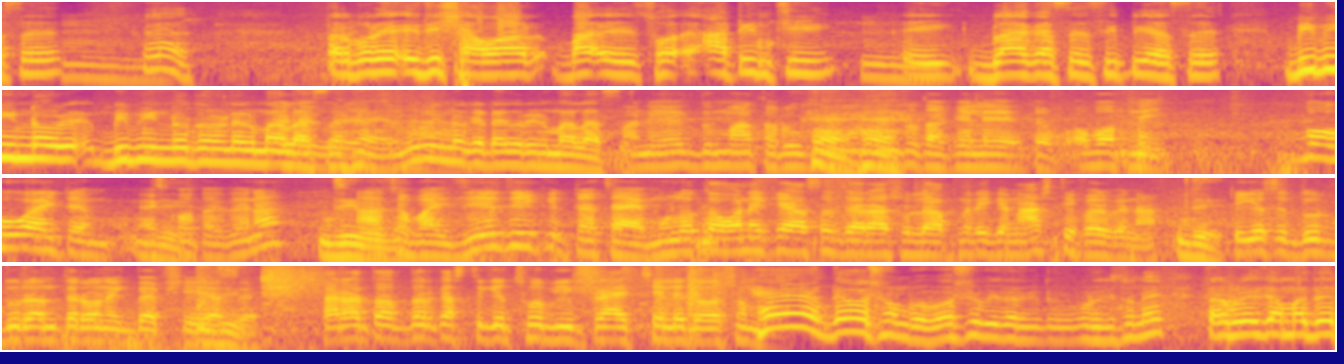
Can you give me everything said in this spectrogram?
আছে হ্যাঁ। তারপরে এই যে শাওয়ার বা আট ইঞ্চি এই ব্ল্যাক আছে সিপি আছে বিভিন্ন বিভিন্ন ধরনের মাল আছে হ্যাঁ বিভিন্ন ক্যাটাগরির মাল আছে। মানে একদম মাথার উপর হ্যাঁ, পর্যন্ত তাকালে অভাব নেই। বহু আইটেম এক কথায় তাই না? আচ্ছা ভাই যে যেটা চায় মূলত অনেকে আছে যারা আসলে আপনার এখানে আসতে পারবে না। ঠিক আছে দূর দূরান্তের অনেক ব্যবসায়ী আছে। তারা তো আপনার কাছ থেকে ছবি প্রায় ছেলে দেওয়া সম্ভব। হ্যাঁ দেওয়া সম্ভব অসুবিধার কোনো কিছু নেই। তারপরে যে আমাদের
